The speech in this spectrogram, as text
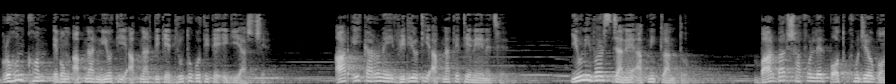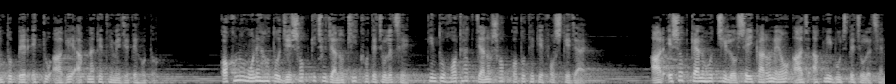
গ্রহণক্ষম এবং আপনার নিয়তি আপনার দিকে দ্রুতগতিতে এগিয়ে আসছে। আর এই কারণেই ভিডিওটি আপনাকে টেনে এনেছে। ইউনিভার্স জানে আপনি ক্লান্ত। বারবার সাফল্যের পথ খুঁজেও গন্তব্যের একটু আগে আপনাকে থেমে যেতে হতো। কখনো মনে হতো যে সবকিছু যেন ঠিক হতে চলেছে, কিন্তু হঠাৎ যেন সব কত থেকে ফসকে যায়। আর এসব কেন হচ্ছিল সেই কারণেও আজ আপনি বুঝতে চলেছেন।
